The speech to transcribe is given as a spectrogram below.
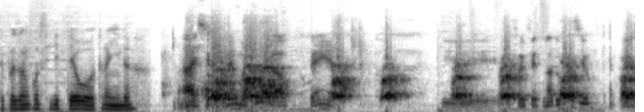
depois eu não consegui ter o outro ainda. Ah, esse game é muito legal. Tem. E foi feito na do Brasil. É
